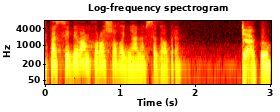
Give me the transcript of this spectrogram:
Спасибі вам, хорошого дня. На все добре. Дякую.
